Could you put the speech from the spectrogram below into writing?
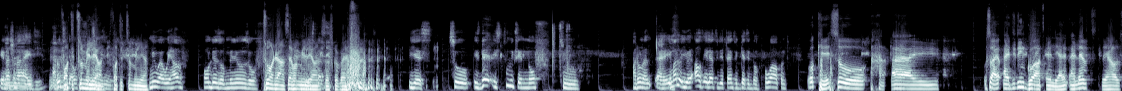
a national Mm. ID? I don't think they're 42 up to million. 42 million. Meanwhile, we have hundreds of millions of 207 million subscribers. Yes. So is there is two weeks enough to? I don't know. Uh, Emmanuel, you were out earlier today trying to get it done. What happened? okay, so I. So I, I didn't go out early. I, I left the house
